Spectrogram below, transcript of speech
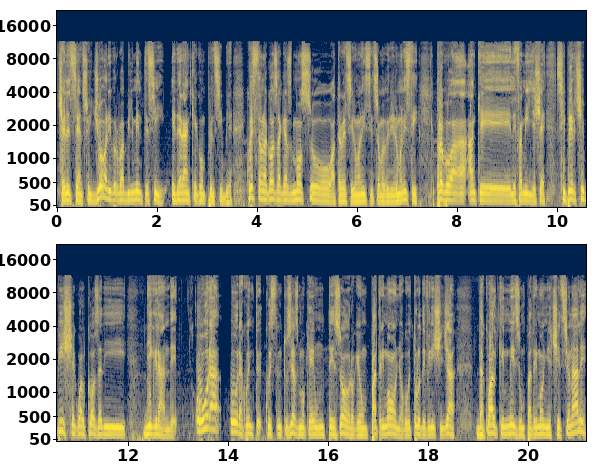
cioè nel senso i giovani probabilmente sì, ed era anche comprensibile. Questa è una cosa che ha smosso attraverso i romanisti, insomma per i romanisti, proprio a, anche le famiglie, cioè si percepisce qualcosa di, di grande. Ora Ora questo entusiasmo che è un tesoro, che è un patrimonio, come tu lo definisci già da qualche mese, un patrimonio eccezionale,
